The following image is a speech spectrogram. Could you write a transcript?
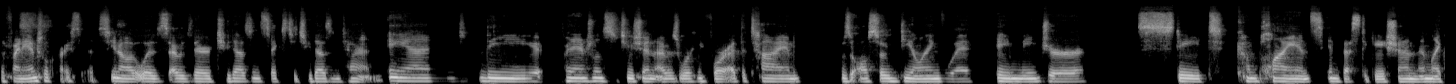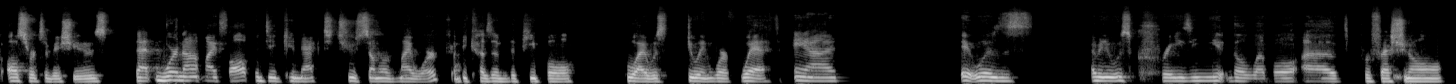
the financial crisis. You know, it was I was there 2006 to 2010 and the financial institution I was working for at the time was also dealing with a major state compliance investigation and like all sorts of issues that were not my fault, but did connect to some of my work because of the people who I was doing work with. And it was, I mean, it was crazy the level of professional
